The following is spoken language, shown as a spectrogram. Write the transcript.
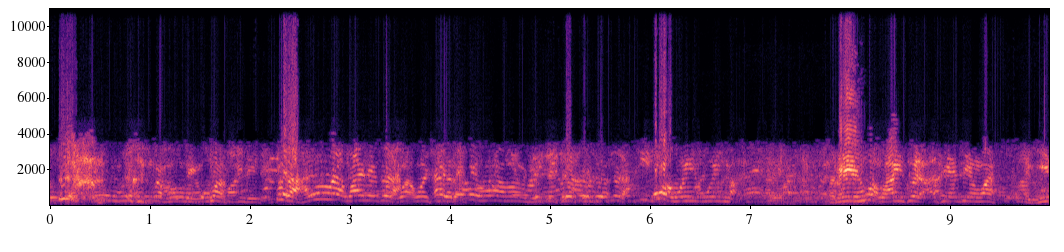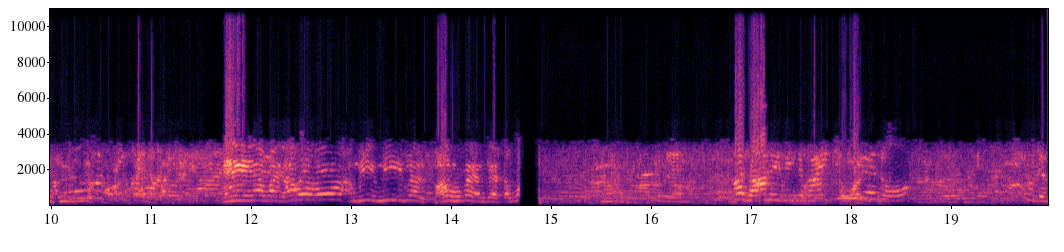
ာ့ 对了，还有我玩的对了，我我去了，我我这这这这我玩玩嘛，没我玩对了，天天玩，一批一好了，哎呀我 လဲ။ဟာလာနေပြီဒီပိုင်းချင်းနေတော့ဟုတ်တယ်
